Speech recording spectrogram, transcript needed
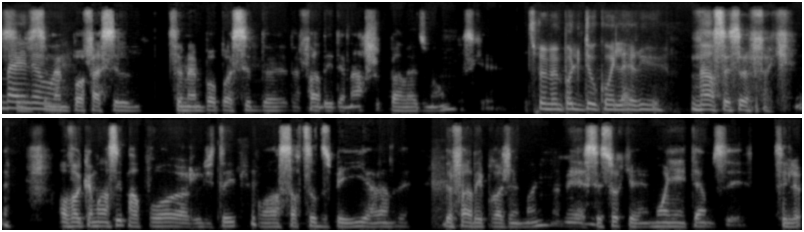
ben c'est même pas facile. C'est même pas possible de, faire des démarches ou de parler à du monde parce que. Tu peux même pas lutter au coin de la rue. Non, c'est ça. On va commencer par pouvoir lutter puis pouvoir sortir du pays avant de, faire des projets de même. Mais c'est sûr que moyen terme, c'est là.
